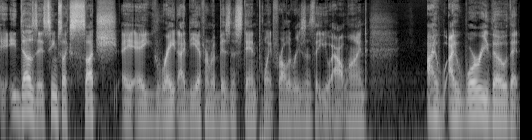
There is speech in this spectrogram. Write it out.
it does. It seems like such a, a great idea from a business standpoint for all the reasons that you outlined. I, I worry, though, that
